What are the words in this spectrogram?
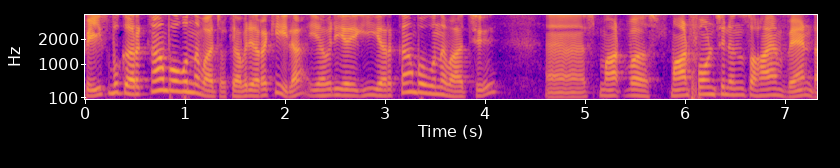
ഫേസ്ബുക്ക് ഇറക്കാൻ പോകുന്ന വാച്ച് ഓക്കെ അവർ ഇറക്കിയില്ല. അവർ ഈ ഇറക്കാൻ പോകുന്ന വാച്ച് സ്മാർട്ട് സ്മാർട്ട് ഫോൺസിനൊന്നും സഹായം വേണ്ട.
